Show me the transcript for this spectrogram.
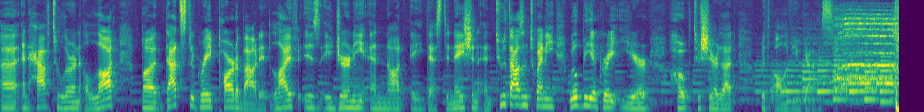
uh, and have to learn a lot, but that's the great part about it. Life is a journey and not a destination, and 2020 will be a great year. Hope to share that with all of you guys.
